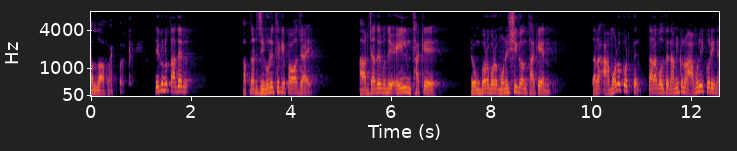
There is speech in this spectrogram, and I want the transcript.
আল্লাহ একবার এগুলো তাদের আপনার জীবনী থেকে পাওয়া যায়। আর যাদের মধ্যে ইলম থাকে এবং বড় বড় মনীষীগণ থাকেন, তারা আমলও করতেন। তারা বলতেন, আমি কোনো আমলই করি না।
